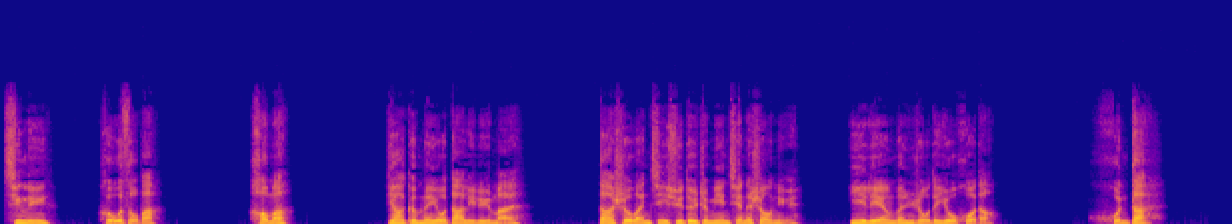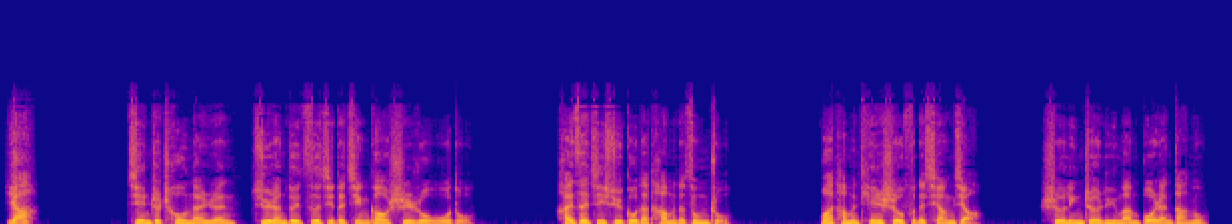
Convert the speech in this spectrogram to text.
青灵，和我走吧，好吗？压根没有搭理绿蛮。大蛇丸继续对着面前的少女，一脸温柔的诱惑道：“混蛋，呀！”见这臭男人居然对自己的警告视若无睹，还在继续勾搭他们的宗主，挖他们天蛇府的墙角。蛇灵者绿蛮勃然大怒，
